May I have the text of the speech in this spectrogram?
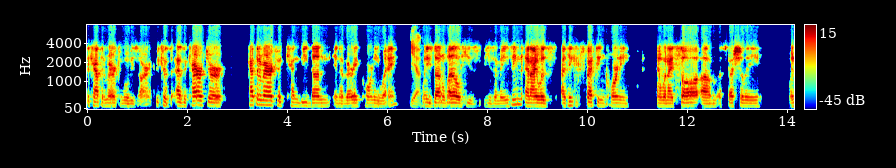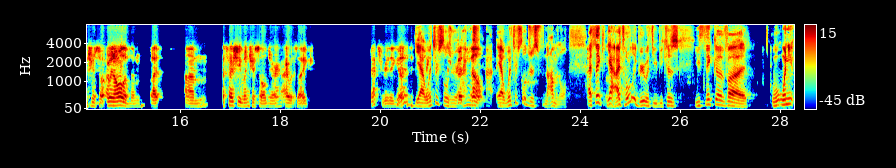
the Captain America movies are because as a character, Captain America can be done in a very corny way. Yeah. When he's done well, he's he's amazing. And I was I think expecting corny, and when I saw um, especially Winter Soldier, I mean all of them, but um, especially Winter Soldier, I was like, that's really good. Yeah, Winter Soldier. Almost, yeah, Winter Soldier is phenomenal. I think. Yeah, I totally agree with you because you think of uh, when you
